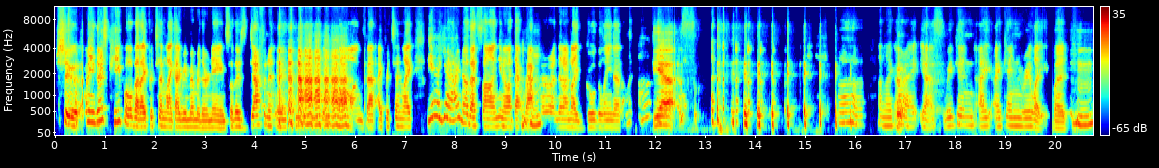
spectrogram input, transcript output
shoot. I mean, there's people that I pretend like I remember their name. So there's definitely songs that I pretend like, yeah, yeah, I know that song, you know, that mm-hmm. rapper, and then I'm like Googling it. I'm like, okay. Yes. uh-huh. I'm like, all right, yes, we can. I I can relate, but mm-hmm.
